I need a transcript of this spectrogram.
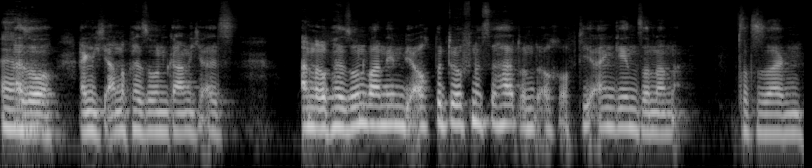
Ähm, also eigentlich die andere Person gar nicht als andere Person wahrnehmen, die auch Bedürfnisse hat und auch auf die eingehen, sondern sozusagen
